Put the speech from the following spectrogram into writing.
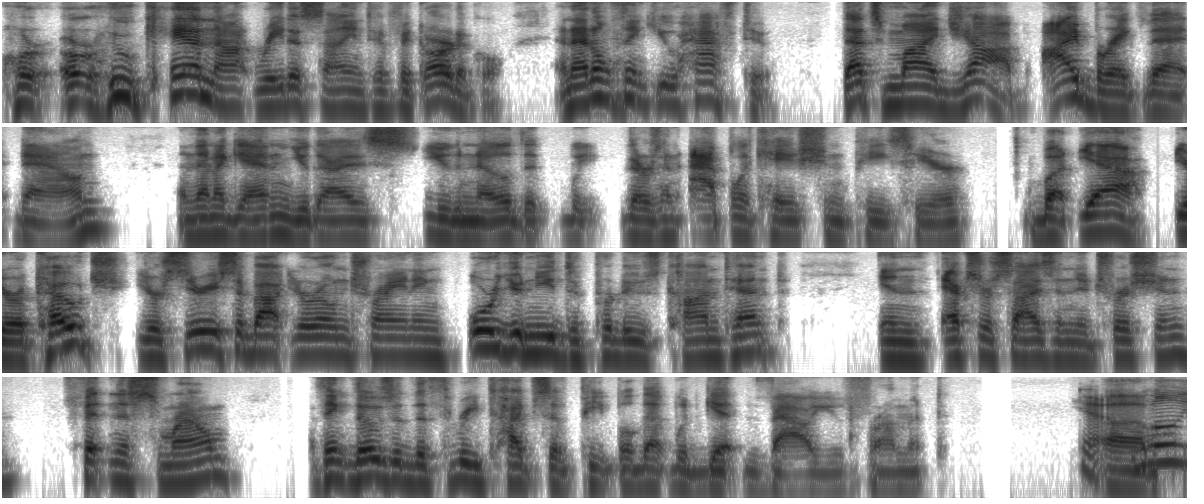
or, or who cannot read a scientific article. And I don't think you have to. That's my job. I break that down. And then again, you guys, you know that we, there's an application piece here. But yeah, you're a coach, you're serious about your own training, or you need to produce content in exercise and nutrition, fitness realm. I think those are the three types of people that would get value from it. Yeah. Um, well,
